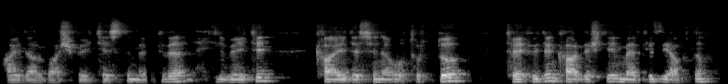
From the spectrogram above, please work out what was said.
Haydar Baş Bey teslim etti ve Ehli Beyt'i kaidesine oturttu. Tevhidin kardeşliğin merkezi yaptı.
